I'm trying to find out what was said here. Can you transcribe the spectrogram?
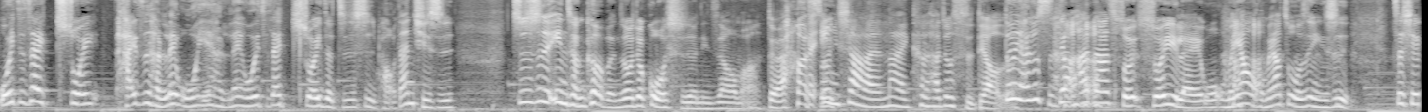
我一直在追，孩子很累，我也很累，我一直在追着知识跑，但其实知识印成课本之后就过时了，你知道吗？对啊，印下来的那一刻他就死掉了，对，他就死掉啊。那所以 所以嘞，我我们要我们要做的事情是这些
